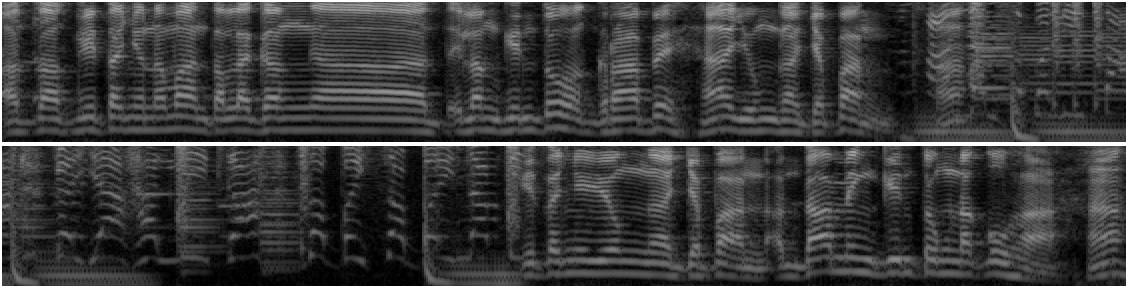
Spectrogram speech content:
At ah, kita nyo naman talagang ah, ilang ginto, grabe ha, yung ah, Japan. Ha? Kita nyo yung ah, Japan, ang daming gintong nakuha. Ha?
